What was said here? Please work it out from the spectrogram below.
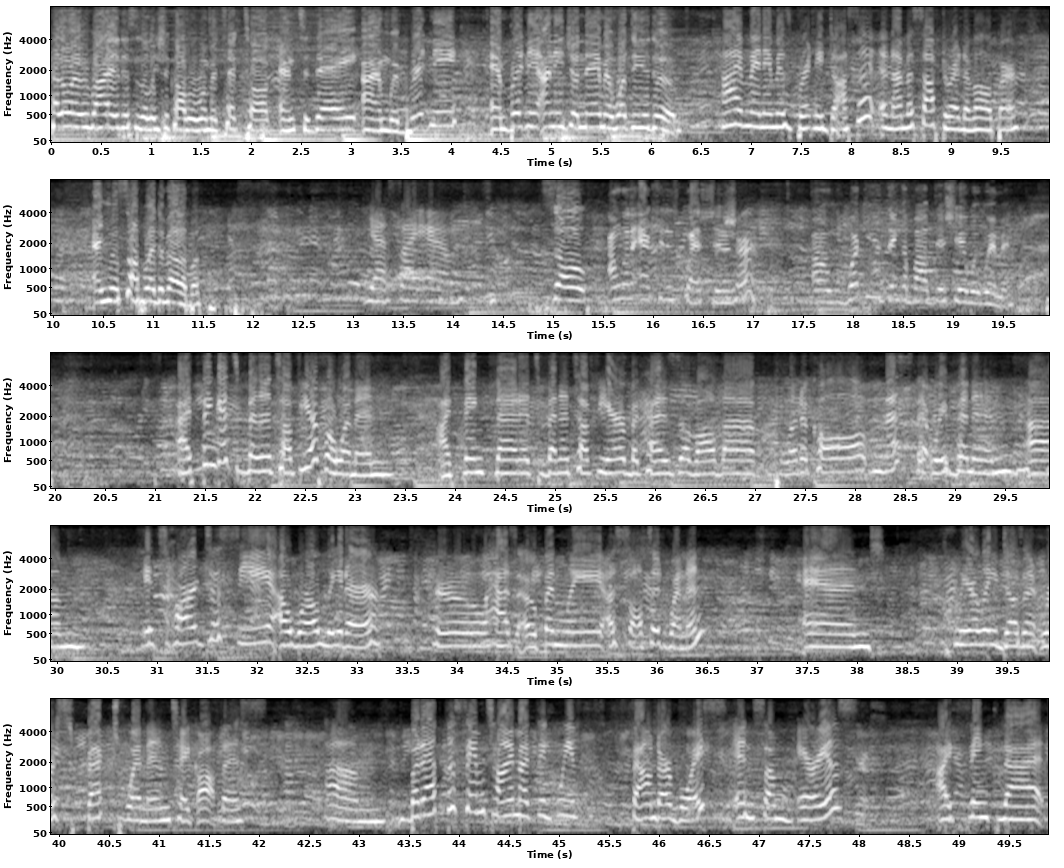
Hello, everybody. This is Alicia Carver, Women Tech Talk, and today I'm with Brittany. And Brittany, I need your name and what do you do? Hi, my name is Brittany Dossett, and I'm a software developer. And you're a software developer? Yes, I am. So I'm going to ask you this question. Sure. Um, what do you think about this year with women? I think it's been a tough year for women. I think that it's been a tough year because of all the political mess that we've been in. Um, it's hard to see a world leader who has openly assaulted women and clearly doesn't respect women take office. Um, but at the same time, I think we've found our voice in some areas. I think that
